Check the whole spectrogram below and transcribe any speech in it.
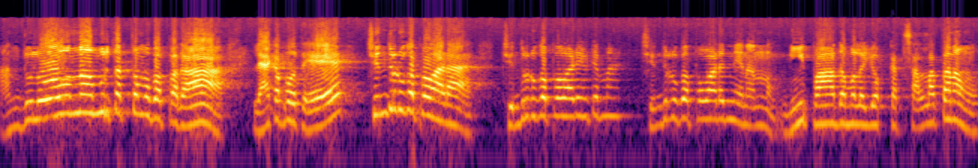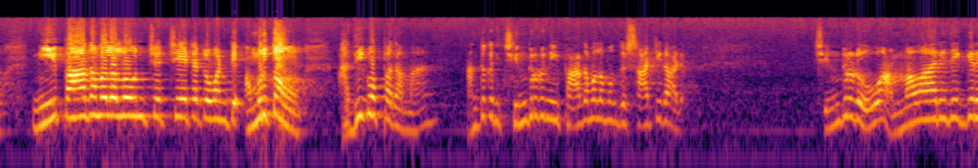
అందులో ఉన్న అమృతత్వము గొప్పదా? లేకపోతే చంద్రుడు గొప్పవాడా? చంద్రుడు గొప్పవాడేమిటమ్మా చంద్రుడు గొప్పవాడని నేను అన్నాను నీ పాదముల యొక్క చల్లతనం నీ పాదములలోంచి వచ్చేటటువంటి అమృతం అది గొప్పదమ్మా. అందుకని చంద్రుడు నీ పాదముల ముందు సాటిరాడు. చంద్రుడు అమ్మవారి దగ్గర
